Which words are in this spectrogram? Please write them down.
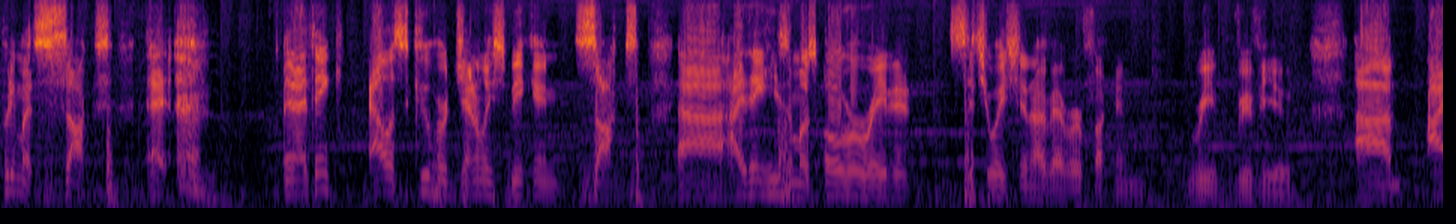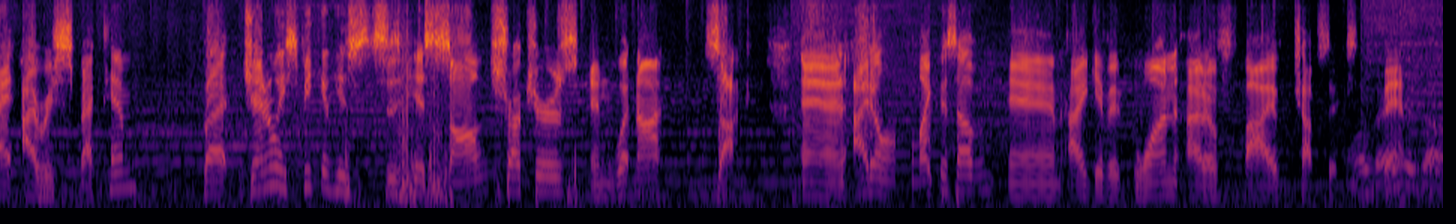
pretty much sucks. and I think Alice Cooper, generally speaking, sucks. Uh, I think he's the most overrated situation I've ever fucking re- reviewed. Um, I I respect him, but generally speaking, his his song structures and whatnot suck. And I don't like this album, and I give it one out of five chopsticks. Well, there Bam. you go.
